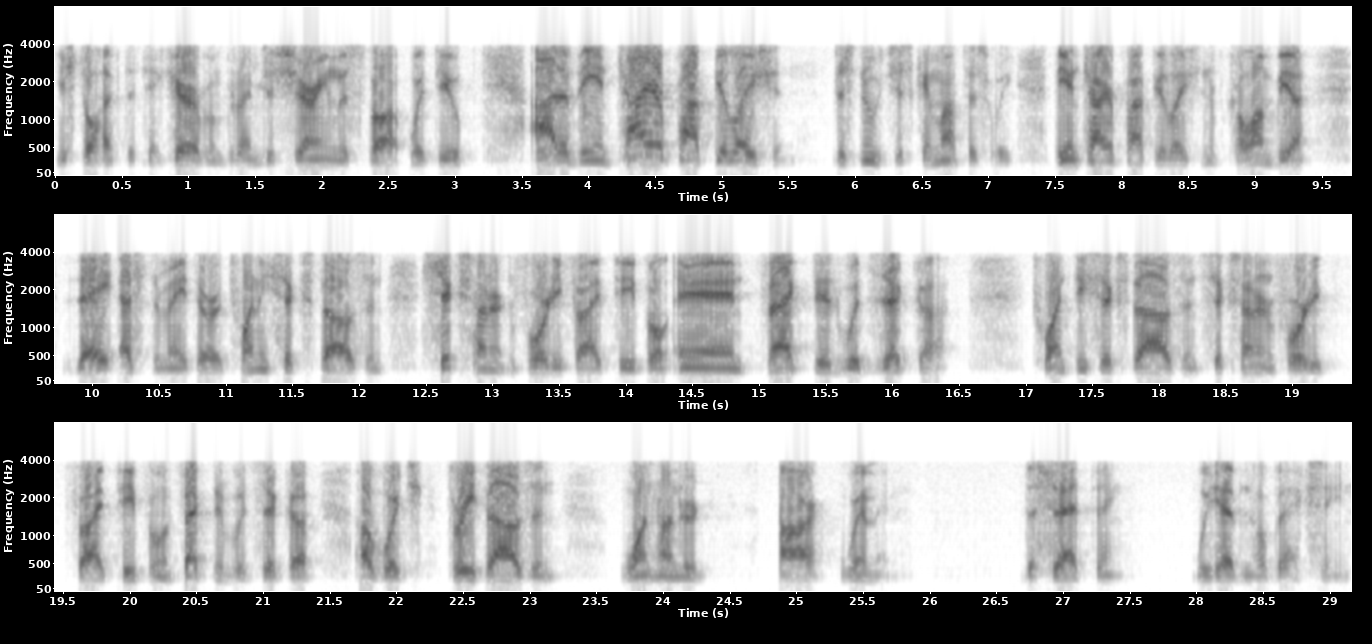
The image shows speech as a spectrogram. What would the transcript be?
You still have to take care of them, but I'm just sharing this thought with you. Out of the entire population, this news just came out this week. The entire population of Colombia, they estimate there are 26,645 people infected with Zika. 26,645 people infected with Zika, of which 3,100 are women. The sad thing, we have no vaccine.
